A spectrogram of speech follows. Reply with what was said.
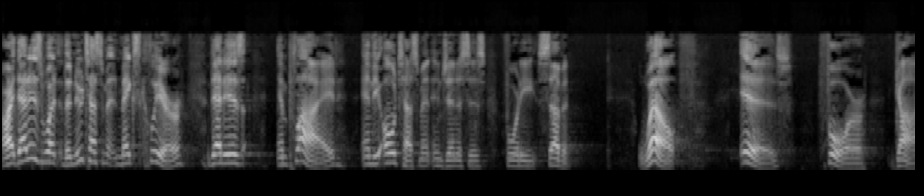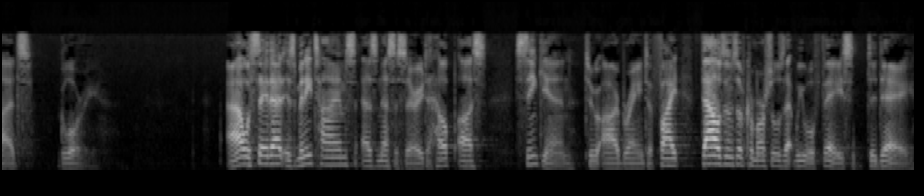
Alright, that is what the New Testament makes clear that is implied in the Old Testament in Genesis 47. Wealth is for God's glory. I will say that as many times as necessary to help us sink in to our brain to fight thousands of commercials that we will face today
